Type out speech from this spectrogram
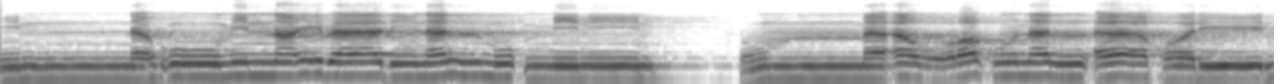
إنه من عبادنا المؤمنين. ثم أغرقنا الآخرين.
